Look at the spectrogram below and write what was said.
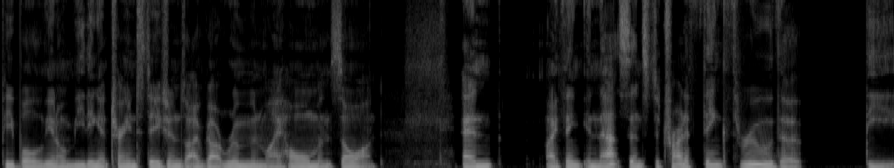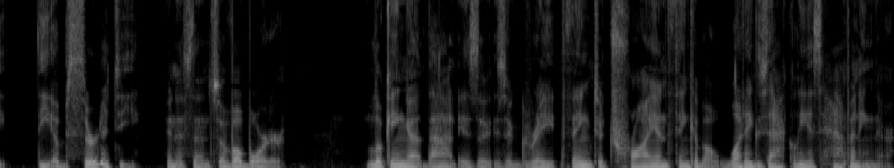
people, you know, meeting at train stations, I've got room in my home and so on. And I think in that sense to try to think through the the the absurdity in a sense of a border looking at that is a, is a great thing to try and think about what exactly is happening there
